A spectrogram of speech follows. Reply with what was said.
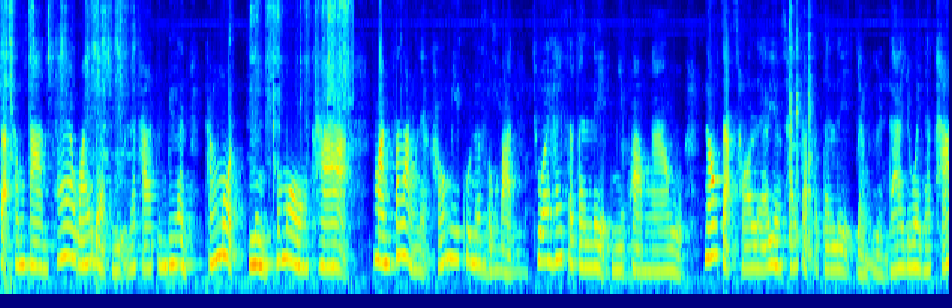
จะทำการแช่ไว้แบบนี้นะคะ เพื่อนๆ ทั้งหมด 1 ชั่วโมงค่ะ มันฝรั่งเนี่ยเขามีคุณสมบัติช่วยให้สแตนเลสมีความเงา นอกจากช้อนแล้วยังใช้กับสแตนเลสอย่างอื่นได้ด้วยนะคะ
